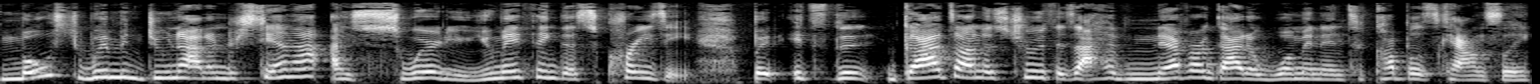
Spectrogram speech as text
Most women do not understand that. I swear to you, you may think that's crazy, but it's the God's honest truth is I have never got a woman into couples counseling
